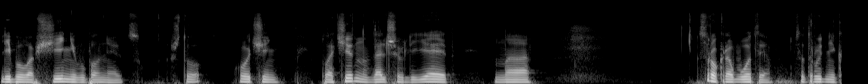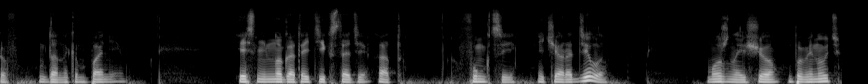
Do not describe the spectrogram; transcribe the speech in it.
либо вообще не выполняются, что очень плачевно дальше влияет на срок работы сотрудников в данной компании. Если немного отойти, кстати, от функций HR-отдела, можно еще упомянуть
